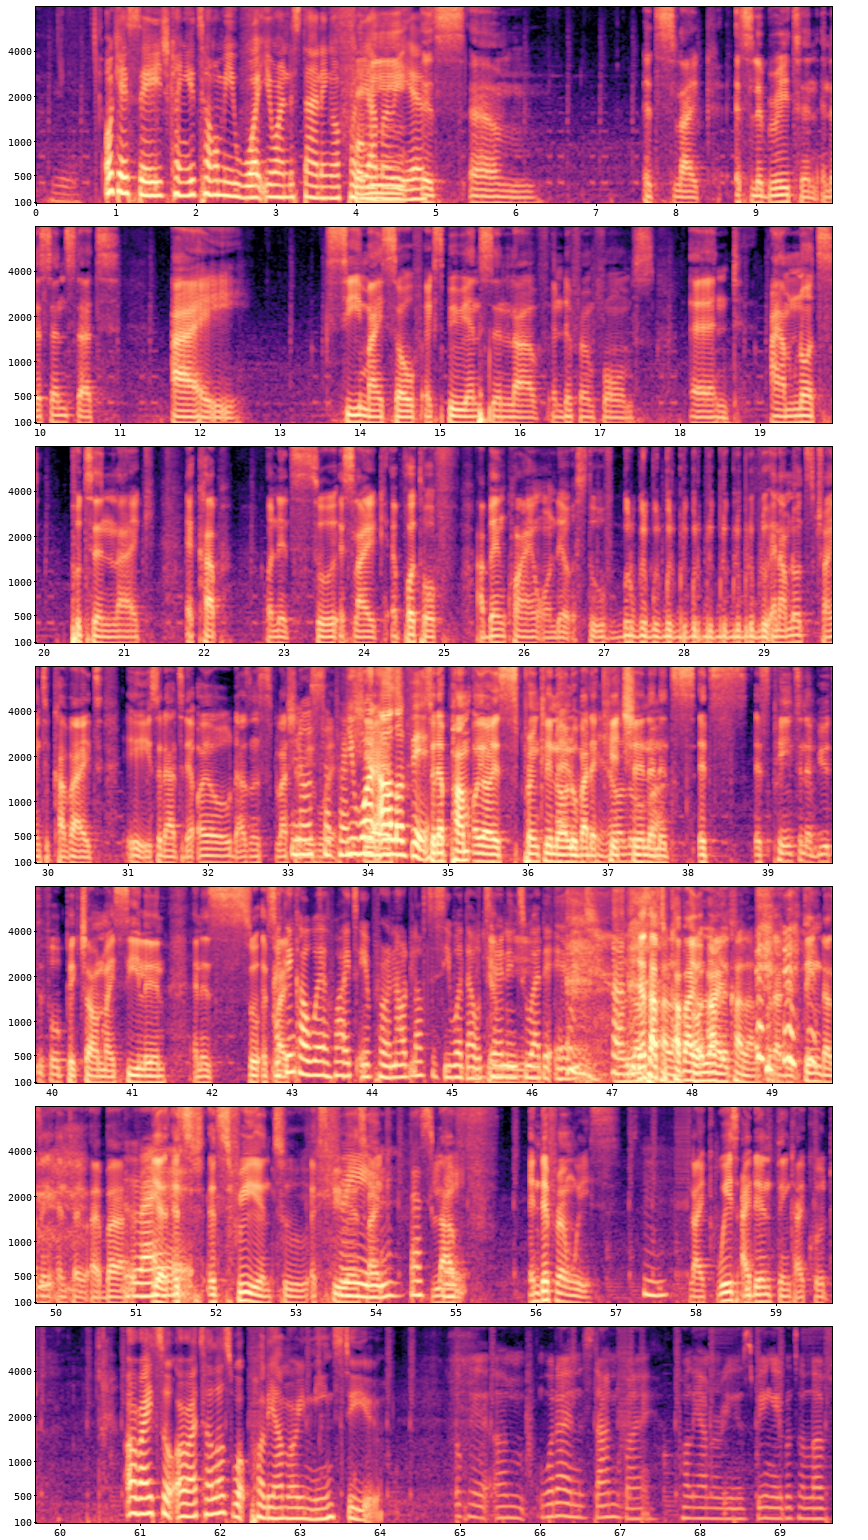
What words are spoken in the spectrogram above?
Okay, Sage, can you tell me what your understanding of For polyamory me, is? it's um, it's like it's liberating in the sense that I see myself experiencing love in different forms and I am not putting like a cap on it. So it's like a pot of I've been crying on the stove, and I'm not trying to cover it eh, so that the oil doesn't splash no everywhere. You want yes. all of it. So the palm oil is sprinkling all over the kitchen, and it's it's it's painting a beautiful picture on my ceiling, and it's so it's I like think I'll wear a white apron. I would love to see what that would Get turn into at the end. you just have to cover I your love eyes the color. so that the thing doesn't enter your eye. But Right. yeah, it's it's freeing to experience like That's love great. in different ways, Mm. like ways I didn't think I could. all right, so Aura, tell us what polyamory means to you. Okay, um, what I understand by polyamory is being able to love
